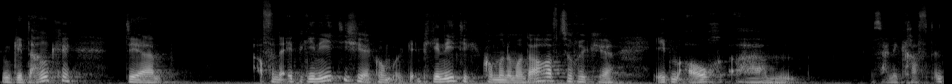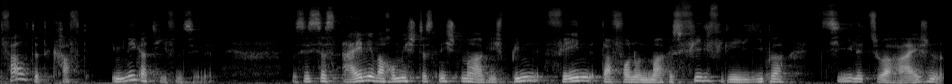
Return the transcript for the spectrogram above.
ein Gedanke, der von der Epigenetik her, Epigenetik kommen wir nochmal darauf zurück, her, eben auch ähm, seine Kraft entfaltet, Kraft im negativen Sinne. Das ist das eine, warum ich das nicht mag. Ich bin Fan davon und mag es viel, viel lieber, Ziele zu erreichen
